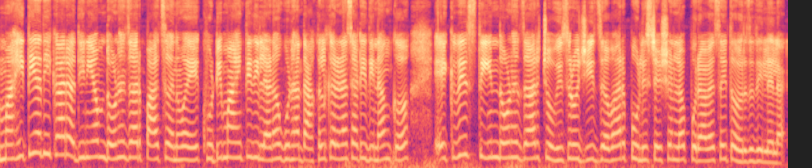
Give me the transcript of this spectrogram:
माहिती अधिकार अधिनियम दोन हजार पाच अन्वये खोटी माहिती दिल्यानं गुन्हा दाखल करण्यासाठी दिनांक एकवीस तीन दोन हजार चोवीस रोजी जव्हार पोलीस स्टेशनला पुराव्यासहित अर्ज दिलेला आहे.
